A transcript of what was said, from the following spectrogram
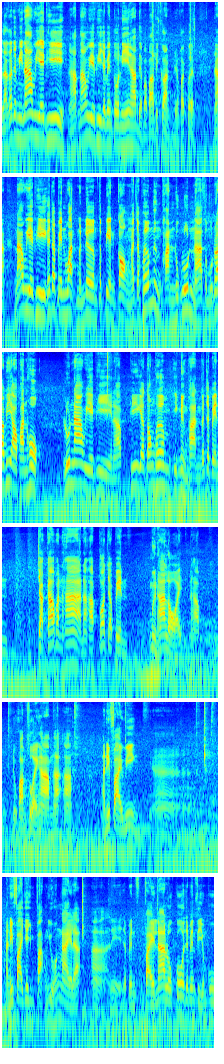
แล้วก็จะมีหน้า VIP นะครับหน้า VIP จะเป็นตัวนี้นะครับเดี๋ยวป๊าป๊าปิดก่อนเดี๋ยวค่อยเปิดนะหน้า VIP ก็จะเป็นวัตเหมือนเดิมแต่เปลี่ยนกล่องนะจะเพิ่ม 1,000 ทุกรุ่นนะสมมุติว่าพี่เอา1,600รุ่นหน้า VIP นะครับพี่จะต้องเพิ่มอีก 1,000 ก็จะเป็น จาก 9,500 นะครับ ก็จะเป็น 1,500 นะครับ ดูความสวยงามนะอะอันนี้ไฟวิ่งอ่าอันนี้ไฟจะฝังอยู่ข้างในแล้วอ่านี่จะเป็นไฟหน้าโลโก้จะเป็นสีชมพู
